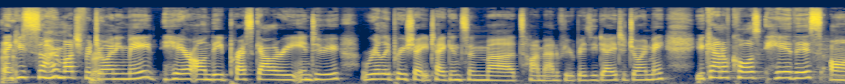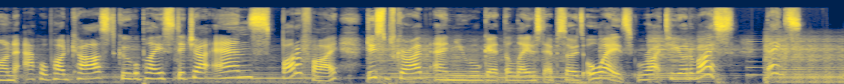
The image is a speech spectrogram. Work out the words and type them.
Thank you so much for joining me here on the Press Gallery interview. Really appreciate you taking some uh, time out of your busy day to join me. You can, of course, hear this on Apple Podcast, Google Play, Stitcher, and Spotify. Do subscribe, and you will get the latest episodes always right to your device. Thanks.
